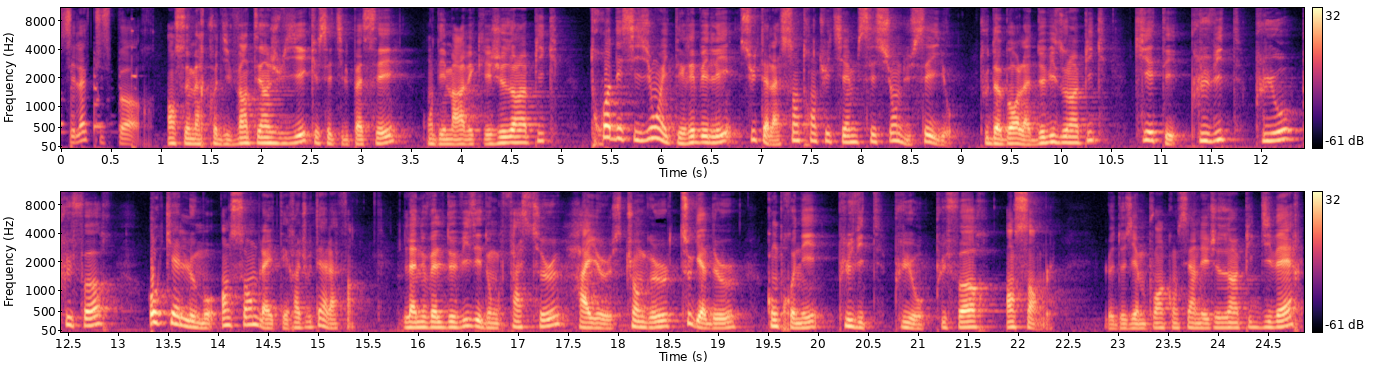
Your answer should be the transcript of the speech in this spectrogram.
c'est l'actu sport. En ce mercredi 21 juillet, que s'est-il passé? On démarre avec les Jeux Olympiques. Trois décisions ont été révélées suite à la 138e session du CIO. Tout d'abord la devise olympique qui était plus vite, plus haut, plus fort, auquel le mot ensemble a été rajouté à la fin. La nouvelle devise est donc Faster, Higher, Stronger, Together, comprenez plus vite, plus haut, plus fort, ensemble. Le deuxième point concerne les Jeux Olympiques d'hiver.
